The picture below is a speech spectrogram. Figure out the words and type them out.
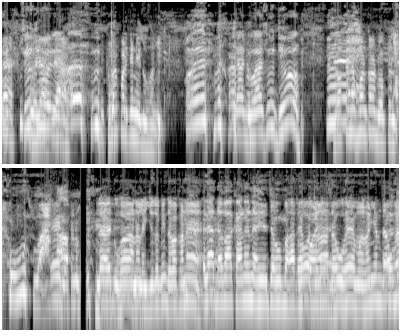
લા, શું થયું લા, લા? ખબર પડતી નહીં ડોહાને. ડોહા શું થયું? ડોક્ટર ને ફોન કરો ડોક્ટર ને ડોક્ટર ને લા એ ડોહા લઈ જતો કે દવાખાને? અલ્યા દવાખાને નહીં જવું મારે જવું હે મહાણિયામ જવું હે.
